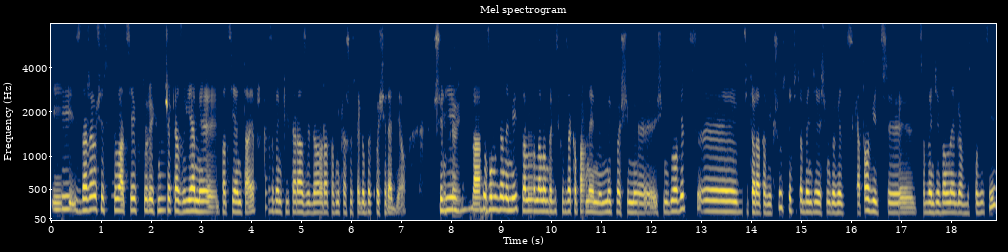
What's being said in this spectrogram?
i zdarzają się sytuacje, w których my przekazujemy pacjenta, ja przekazywałem kilka razy do ratownika szóstego bezpośrednio, czyli okay. albo w umówionym miejscu, albo na lądowisku w Zakopanem my prosimy śmigłowiec, e, czy to ratownik szósty, czy to będzie śmigłowiec z Katowic, czy co będzie wolnego w dyspozycji,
